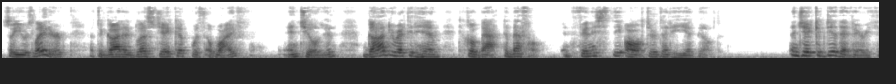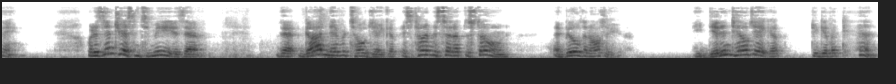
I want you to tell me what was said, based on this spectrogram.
So years later, after God had blessed Jacob with a wife and children, God directed him to go back to Bethel and finished the altar that he had built. And Jacob did that very thing. What is interesting to me is that that God never told Jacob, it's time to set up the stone and build an altar here. He didn't tell Jacob to give a tenth.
